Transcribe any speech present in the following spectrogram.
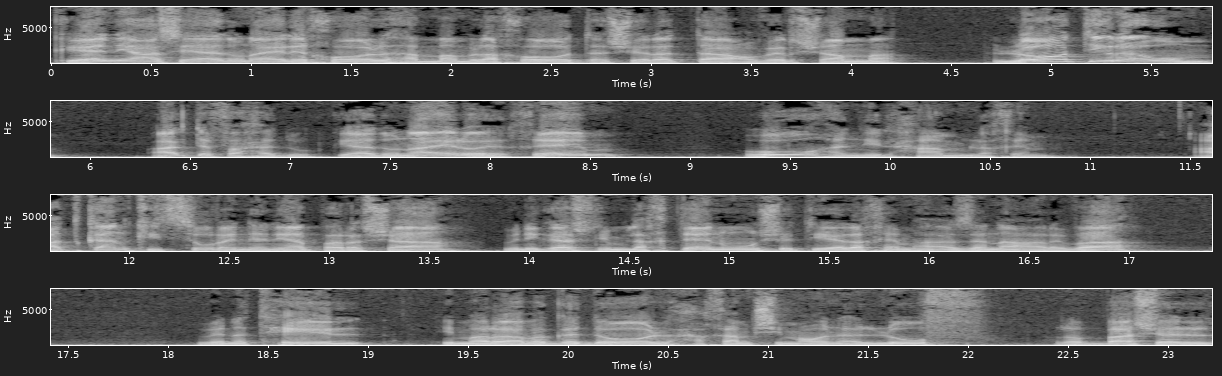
כן יעשה אדוני לכל הממלכות אשר אתה עובר שמה. לא תיראום, אל תפחדו, כי אדוני אלוהיכם הוא הנלחם לכם. עד כאן קיצור ענייני הפרשה, וניגש למלאכתנו שתהיה לכם האזנה ערבה, ונתחיל עם הרב הגדול, חכם שמעון אלוף, רבה של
